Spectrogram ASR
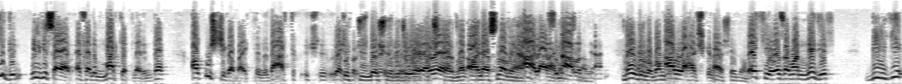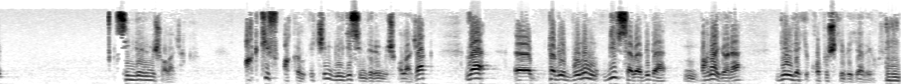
Gidin bilgisayar efendim marketlerinde 60 GB'lığını da artık 3 5 300-500 GB çıkardılar. Alasını alın yani. Alasını alın yani. Doldur babam. Allah aşkına. Her şey doldur. Peki o zaman nedir? Bilgi sindirilmiş olacak. Aktif akıl için bilgi sindirilmiş olacak ve e, tabii bunun bir sebebi de bana göre dildeki kopuş gibi geliyor. Dilde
